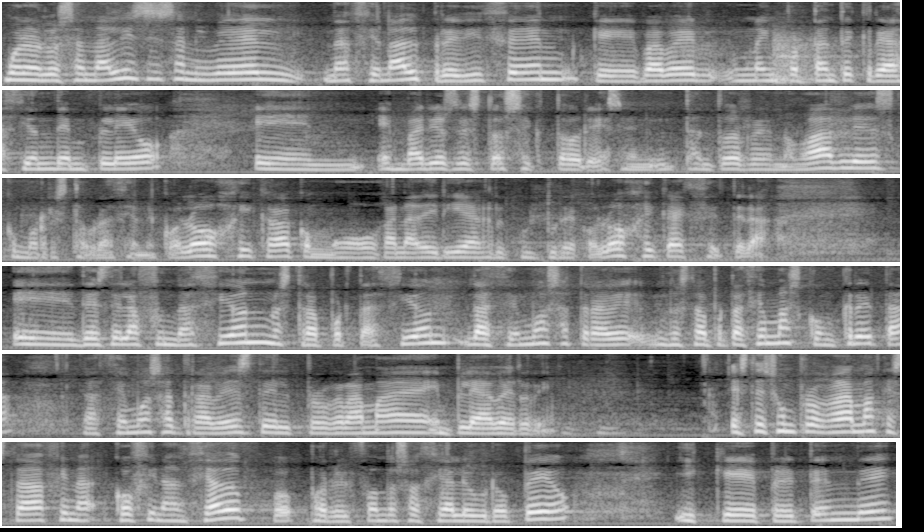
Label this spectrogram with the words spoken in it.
Bueno, los análisis a nivel nacional predicen que va a haber una importante creación de empleo en, varios de estos sectores, en tanto renovables como restauración ecológica, como ganadería, agricultura ecológica, etcétera. Eh, desde la Fundación nuestra aportación, la hacemos a través, nuestra aportación más concreta la hacemos a través del programa Emplea Verde. Este es un programa que está cofinanciado por el Fondo Social Europeo y que pretende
